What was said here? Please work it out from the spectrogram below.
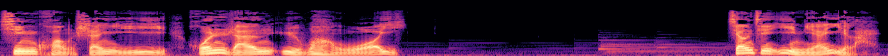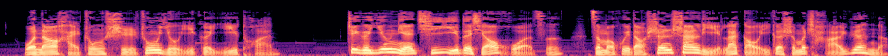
心旷神怡，浑然欲忘我矣。将近一年以来，我脑海中始终有一个疑团：这个英年奇仪的小伙子。怎么会到深山里来搞一个什么茶院呢？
